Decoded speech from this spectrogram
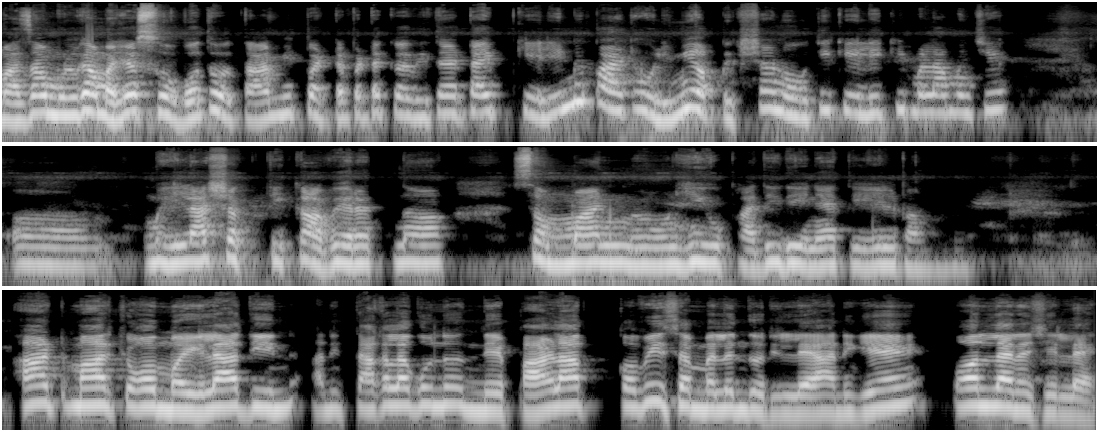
माझा मुलगा माझ्यासोबत होता. मी पटपट कविता टाईप केली. मी पाठवली. मी अपेक्षा नव्हती केली की मला म्हणजे महिला शक्ती काव्यरत्न सन्मान म्हणून ही उपाधी देण्यात येईल बा आठ मार्च हो महिला दिन आणि ताका लागून नेपाळाक कवी संमेलन दवरिल्लें आनी हें ऑनलायन आशिल्लें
